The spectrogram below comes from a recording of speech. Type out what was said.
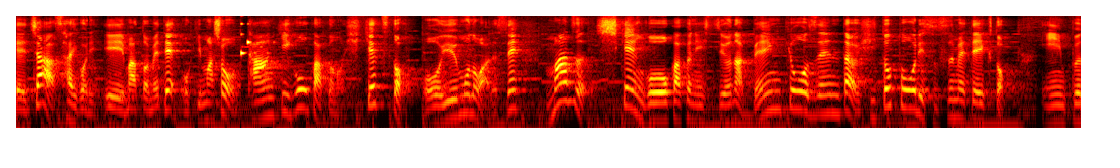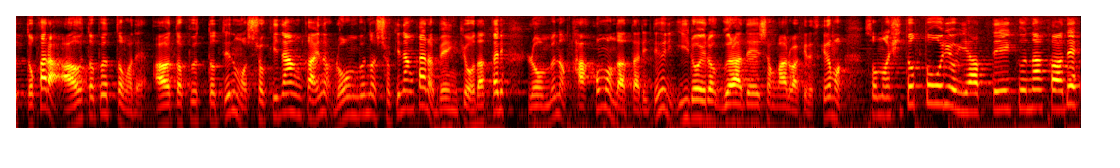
えじゃあ最後に、えまとめておきましょう短期合格の秘訣というものはですねまず試験合格に必要な勉強全体を一通り進めていくとインプットからアウトプットまでアウトプットっていうのも初期段階の論文の初期段階の勉強だったり論文の過去問だったりっていうふうにいろいろグラデーションがあるわけですけどもその一通りをやっていく中で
